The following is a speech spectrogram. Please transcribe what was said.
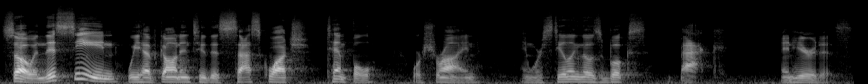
So in this scene, we have gone into this Sasquatch temple or shrine, and we're stealing those books back. And here it is.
